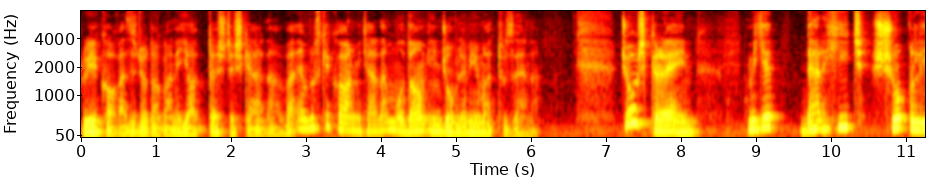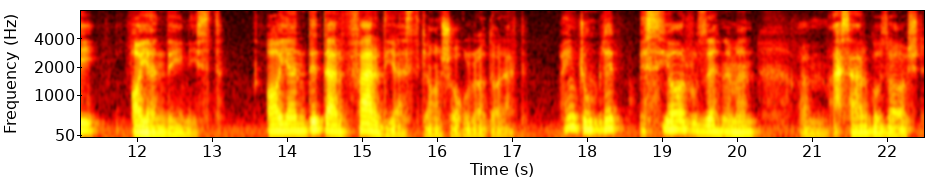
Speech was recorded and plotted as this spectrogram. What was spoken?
روی کاغذ جداگانه یادداشتش کردم و امروز که کار می‌کردم مدام این جمله میومد تو ذهنم. جورج کرین میگه در هیچ شغلی آینده ای نیست. آینده در فردی است که آن شغل را دارد. و این جمله بسیار رو ذهن من اثر گذاشت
